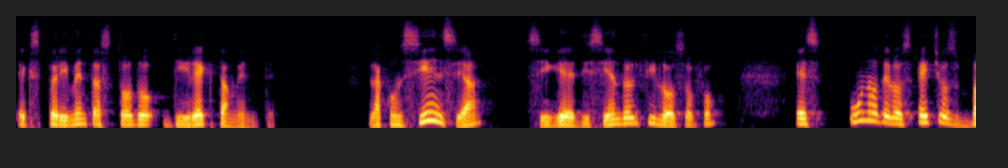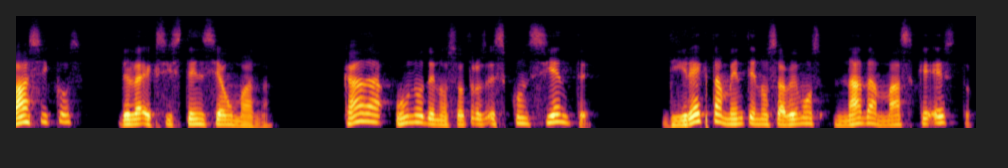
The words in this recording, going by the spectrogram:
experimentas todo directamente. La conciencia, sigue diciendo el filósofo, es uno de los hechos básicos de la existencia humana. Cada uno de nosotros es consciente. Directamente no sabemos nada más que esto.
